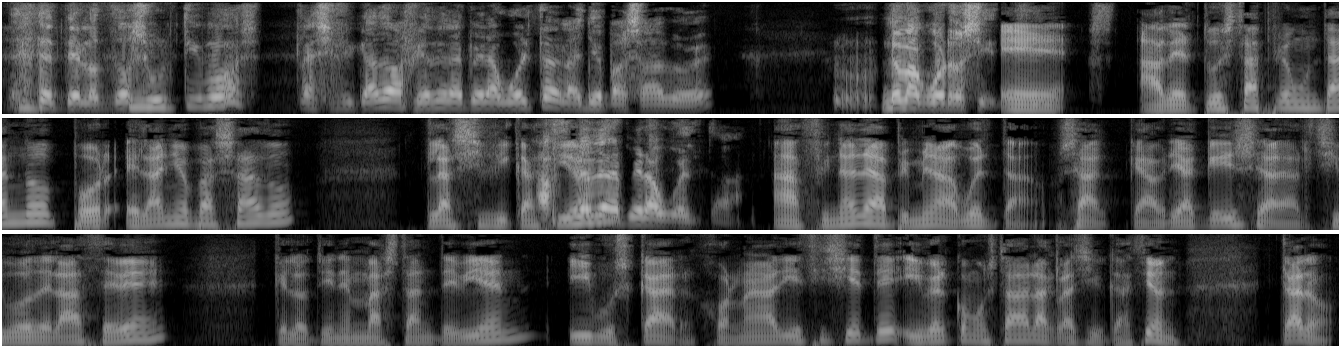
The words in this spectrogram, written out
de los dos últimos clasificados al final de la primera vuelta del año pasado, ¿eh? No me acuerdo si... Eh, a ver, tú estás preguntando por el año pasado clasificación... A final de la primera vuelta. A final de la primera vuelta. O sea, que habría que irse al archivo de la ACB que lo tienen bastante bien, y buscar jornada 17 y ver cómo estaba la clasificación. Claro,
